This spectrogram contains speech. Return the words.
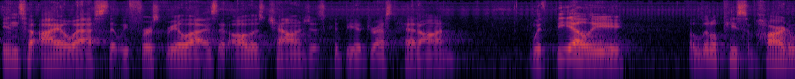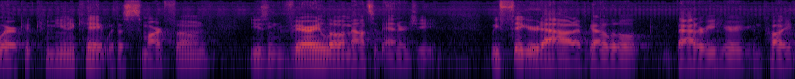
into iOS that we first realized that all those challenges could be addressed head on. With BLE, a little piece of hardware could communicate with a smartphone using very low amounts of energy. We figured out, I've got a little battery here, you can probably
